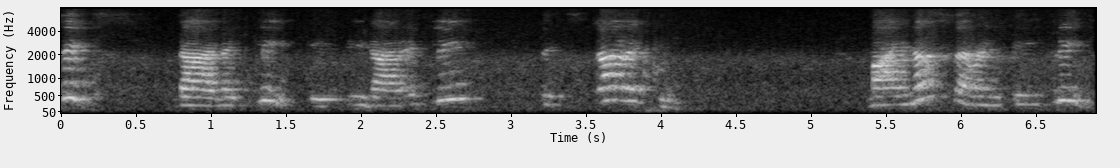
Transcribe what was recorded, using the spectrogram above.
6 directly. 80 directly. 6 directly. Minus 73.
